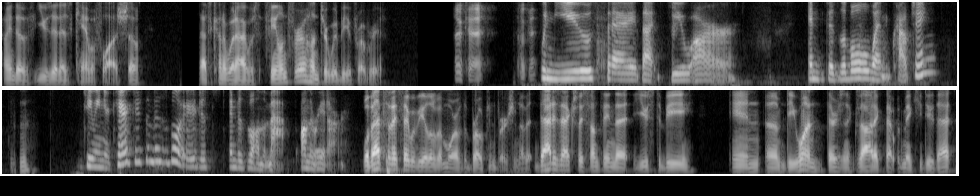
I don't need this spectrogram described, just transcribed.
kind of use it as camouflage. So that's kind of what I was feeling for a hunter would be appropriate. Okay. Okay. When you say that you are invisible when crouching, Mhm. do you mean your character's invisible or you're just invisible on the map, on the radar? Well, that's what I say would be a little bit more of the broken version of it. That is actually something that used to be in um, D1. There's an exotic that would make you do that,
